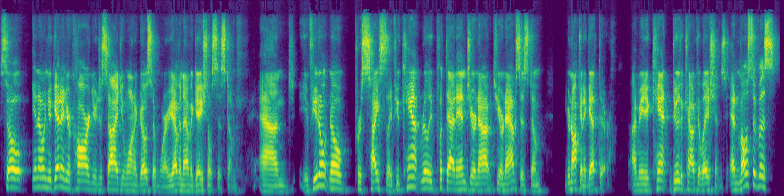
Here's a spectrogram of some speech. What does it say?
So, you know, when you get in your car and you decide you want to go somewhere, you have a navigational system. And if you don't know precisely, if you can't really put that into your nav, to your nav system, you're not going to get there. I mean, it can't do the calculations. And most of us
